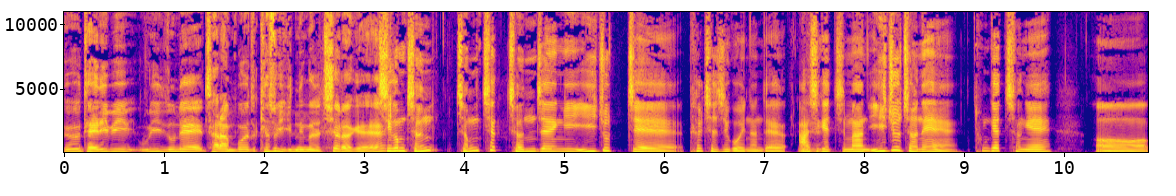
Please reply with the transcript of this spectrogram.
그 대립이 우리 눈에 잘 안 보여도 계속 있는 거죠 치열하게. 지금 전, 정책 전쟁이 2주째 펼쳐지고 있는데 아시겠지만 2주 전에 통계청에 어,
